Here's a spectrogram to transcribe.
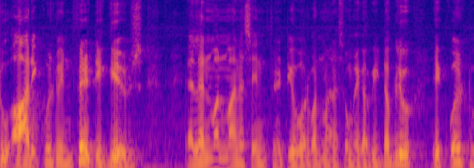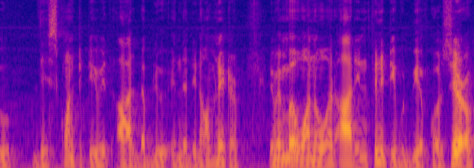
to r equal to infinity gives ln 1 minus infinity over 1 minus omega v w equal to this quantity with r w in the denominator. Remember 1 over r infinity would be of course 0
